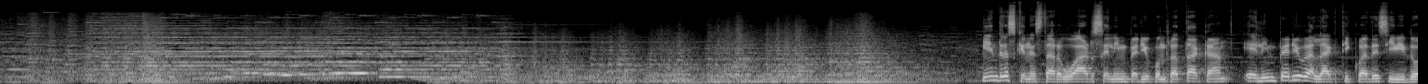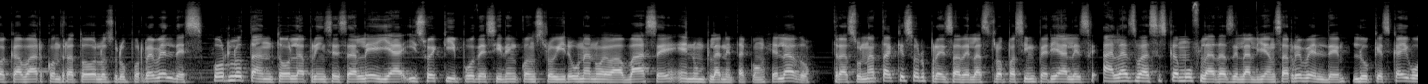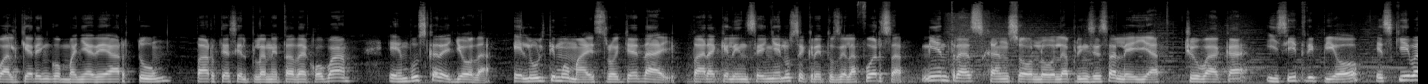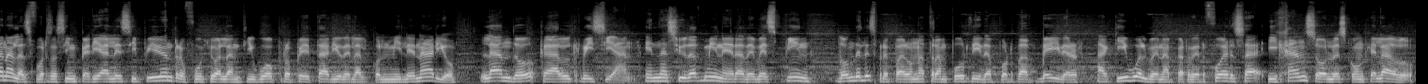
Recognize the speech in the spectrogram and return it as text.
Mientras que en Star Wars el Imperio contraataca, el Imperio Galáctico ha decidido acabar contra todos los grupos rebeldes. Por lo tanto, la princesa Leia y su equipo deciden construir una nueva base en un planeta congelado. Tras un ataque sorpresa de las tropas imperiales a las bases camufladas de la Alianza Rebelde, Luke Skywalker en compañía de Artu parte hacia el planeta Dagobah en busca de Yoda, el último maestro Jedi, para que le enseñe los secretos de la fuerza, mientras Han Solo, la princesa Leia, Chewbacca y C-3PO esquivan a las fuerzas imperiales y piden refugio al antiguo propietario del halcón milenario, Lando Calrissian, en la ciudad minera de Bespin, donde les prepara una trampa urdida por Darth Vader. Aquí vuelven a perder fuerza y Han Solo es congelado.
